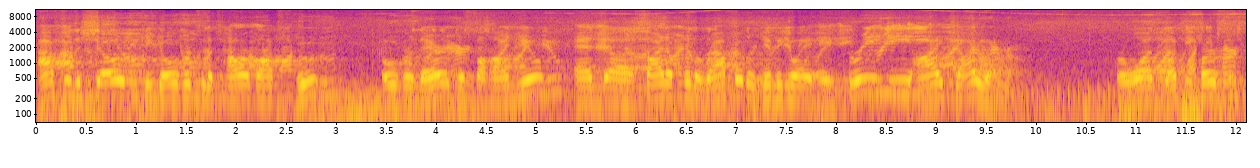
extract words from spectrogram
After the show, you can go over to the Powerbox booth over there, just behind you, and uh, sign up for the raffle. They're giving away a 3EI gyro for one lucky person.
